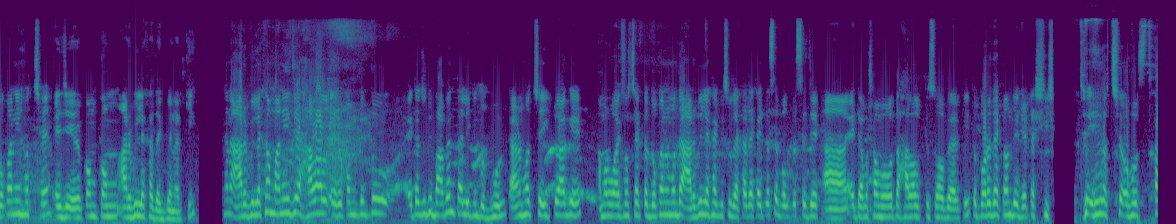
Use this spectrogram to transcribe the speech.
দোকানই হচ্ছে। এই যে এরকম কম আরবি লেখা দেখবেন আর কি। এখানে আরবি লেখা মানে যে হালাল, এরকম কিন্তু এটা যদি ভাবেন তাহলে কিন্তু ভুল। কারণ হচ্ছে একটু আগে আমার ওয়াইফ হচ্ছে একটা দোকানের মধ্যে আরবি লেখা কিছু দেখা দেখাইতেছে, বলতেছে যে এটা সম্ভবত হালাল কিছু হবে আর কি। তো পরে দেখলাম যে, এটা তো এই হচ্ছে অবস্থা।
